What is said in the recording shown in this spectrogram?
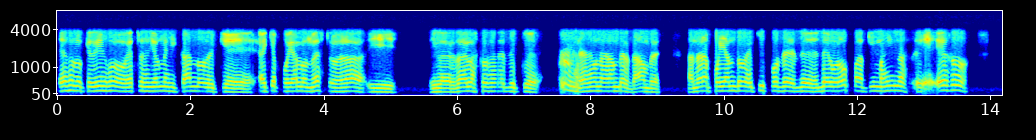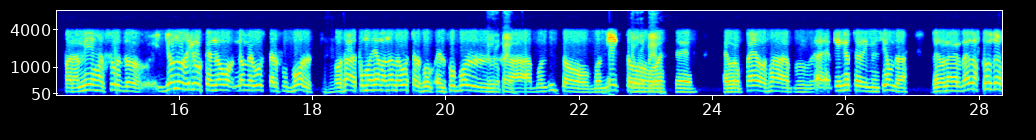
Eso es lo que dijo este señor mexicano, de que hay que apoyar lo nuestro, ¿verdad? Y, y la verdad de las cosas es de que es una gran verdad, hombre. Andar apoyando equipos de, de, de Europa, ¿te imaginas? Eh, eso para mí es absurdo. Yo no digo que no no me gusta el fútbol, o sea, ¿cómo se llama? No me gusta el, el fútbol ah, bonito, bonito, Europeo. este europeo, o sea, pues, eh, tiene otra dimensión, ¿verdad? Pero la verdad las cosas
